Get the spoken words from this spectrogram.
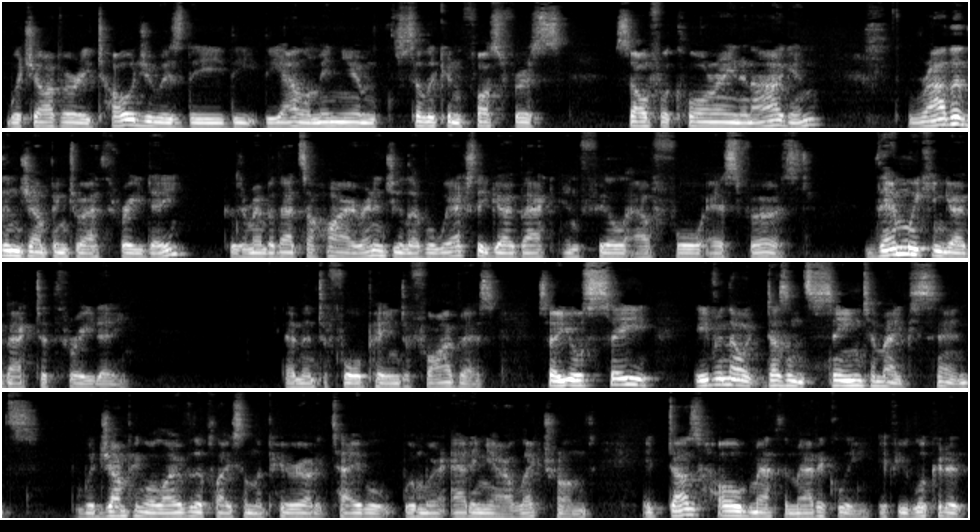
which I've already told you is the, the, the aluminium, silicon, phosphorus, sulfur, chlorine, and argon, rather than jumping to our 3D, because remember that's a higher energy level, we actually go back and fill our 4s first. Then we can go back to 3d and then to 4p and to 5s. So you'll see, even though it doesn't seem to make sense, we're jumping all over the place on the periodic table when we're adding our electrons, it does hold mathematically if you look at it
